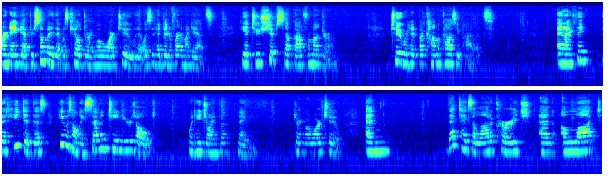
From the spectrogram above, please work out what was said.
are named after somebody that was killed during World War II that was had been a friend of my dad's. He had two ships sunk out from under him. Two were hit by kamikaze pilots. And I think that he did this. He was only 17 years old when he joined the Navy during World War II. And that takes a lot of courage and a lot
